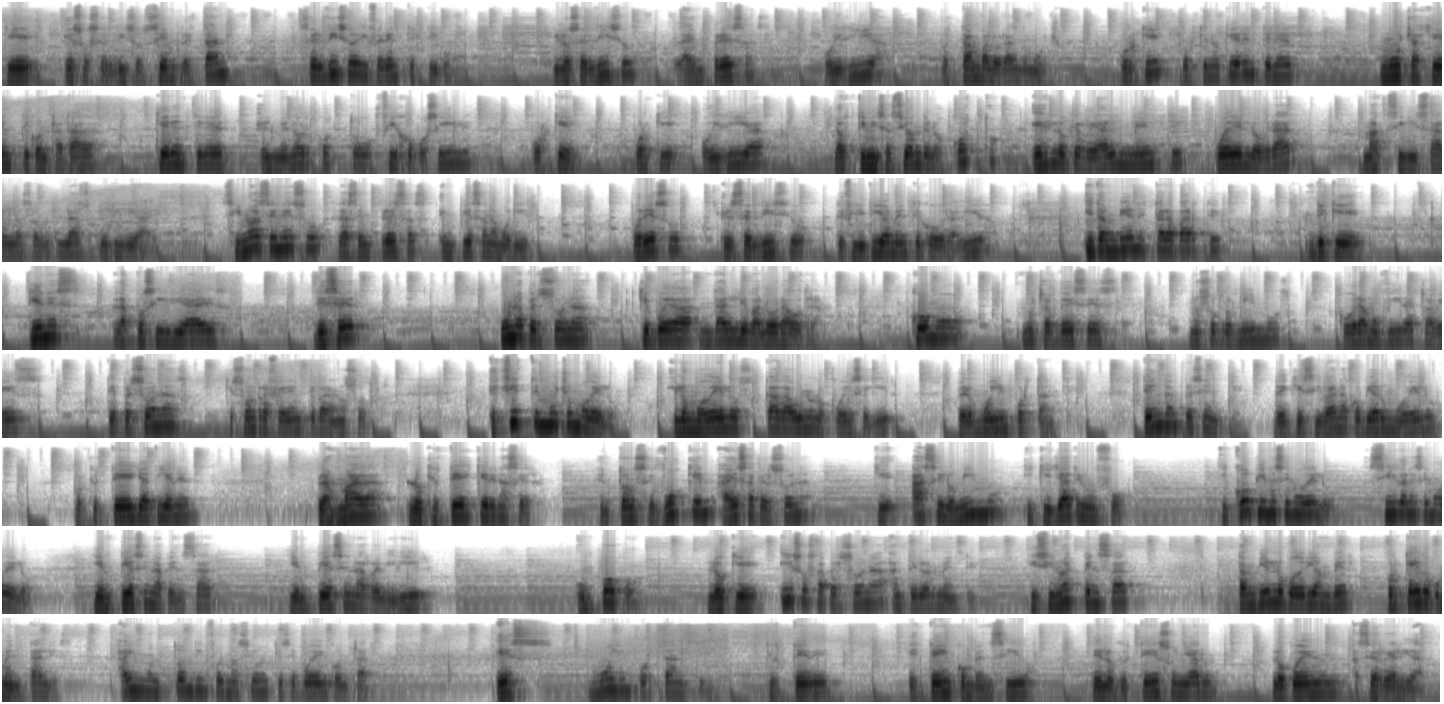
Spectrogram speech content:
que esos servicios siempre están, servicios de diferentes tipos. Y los servicios, las empresas, hoy día lo están valorando mucho. ¿Por qué? Porque no quieren tener mucha gente contratada, quieren tener el menor costo fijo posible. ¿Por qué? Porque hoy día la optimización de los costos es lo que realmente pueden lograr maximizar las, utilidades. Si no hacen eso, las empresas empiezan a morir. Por eso el servicio definitivamente cobra vida. Y también está la parte de que tienes las posibilidades de ser una persona que pueda darle valor a otra. Como muchas veces nosotros mismos cobramos vida a través de personas que son referentes para nosotros. Existen muchos modelos y los modelos cada uno los puede seguir, pero es muy importante. Tengan presente de que si van a copiar un modelo, porque ustedes ya tienen plasmada lo que ustedes quieren hacer, entonces busquen a esa persona que hace lo mismo y que ya triunfó y copien ese modelo sigan ese modelo y empiecen a pensar y empiecen a revivir un poco lo que hizo esa persona anteriormente. Y si no es pensar, también lo podrían ver, porque hay documentales, hay un montón de información que se puede encontrar. Es muy importante que ustedes estén convencidos de lo que ustedes soñaron, lo pueden hacer realidad.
